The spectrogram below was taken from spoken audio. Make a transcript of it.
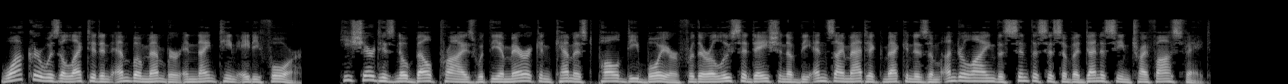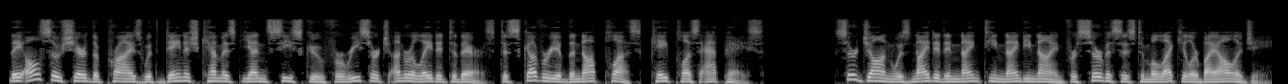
Walker was elected an EMBO member in 1984. He shared his Nobel Prize with the American chemist Paul D. Boyer for their elucidation of the enzymatic mechanism underlying the synthesis of adenosine triphosphate. They also shared the prize with Danish chemist Jens C. Skou for research unrelated to theirs discovery of the Na K ATPase. Sir John was knighted in 1999 for services to molecular biology.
